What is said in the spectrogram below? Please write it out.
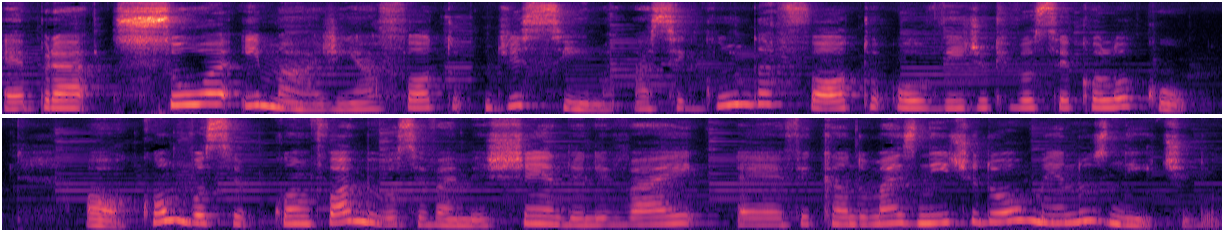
é para sua imagem, a foto de cima, a segunda foto ou vídeo que você colocou. Ó, como você, conforme você vai mexendo, ele vai é, ficando mais nítido ou menos nítido.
